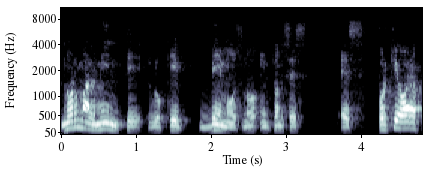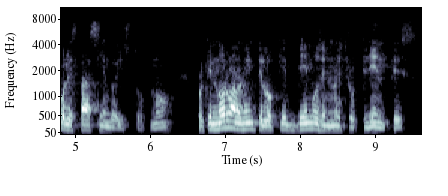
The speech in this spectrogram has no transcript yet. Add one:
normalmente lo que vemos, ¿no? Entonces es, ¿por qué Oracle está haciendo esto? ¿no? Porque normalmente lo que vemos en nuestros clientes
